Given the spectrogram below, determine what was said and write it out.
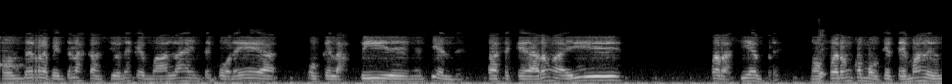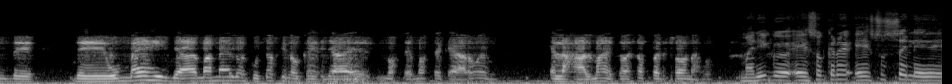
son de repente las canciones que más la gente corea o que las piden, ¿entiendes? O sea, se quedaron ahí para siempre. No Pe- fueron como que temas de, de, de un mes y ya más nadie lo escuchó, sino que ya eh, los temas se quedaron en, en las almas de todas esas personas. ¿no? Marico, eso cre- eso se le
